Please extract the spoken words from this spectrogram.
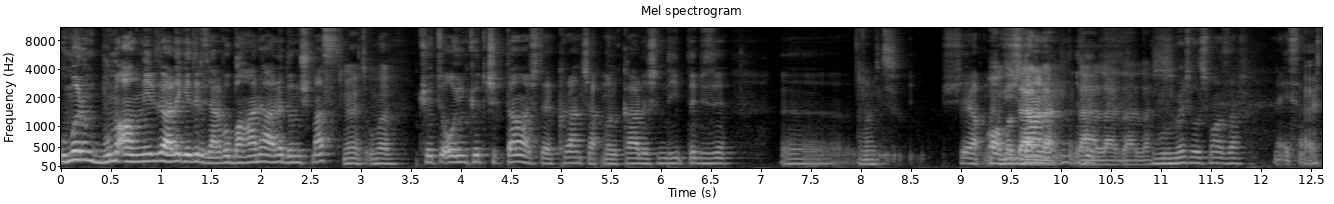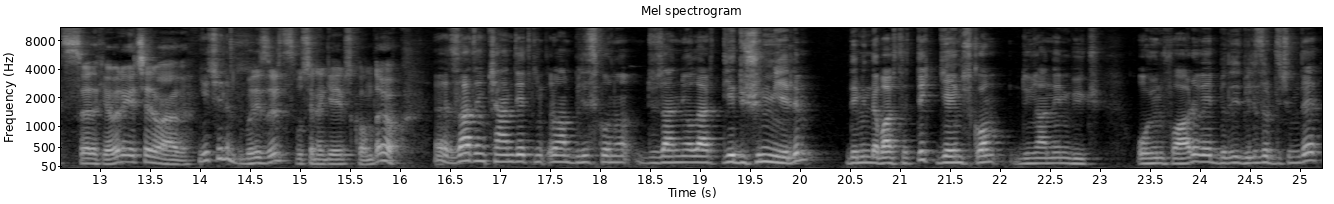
Umarım bunu anlayabilir hale geliriz. Yani bu bahane haline dönüşmez. Evet umarım. Kötü oyun kötü çıktı ama işte crunch yapmadık kardeşim deyip de bizi e, Evet. şey yapma, Onda vicdanen derler, derler, derler. vurmaya çalışmazlar. Neyse. Evet sıradaki habere geçelim abi. Geçelim. Blizzard bu sene Gamescom'da yok. Evet zaten kendi etkinlikleri olan BlizzCon'u düzenliyorlar diye düşünmeyelim. Demin de bahsettik. Gamescom dünyanın en büyük oyun fuarı ve Blizz- Blizzard için de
